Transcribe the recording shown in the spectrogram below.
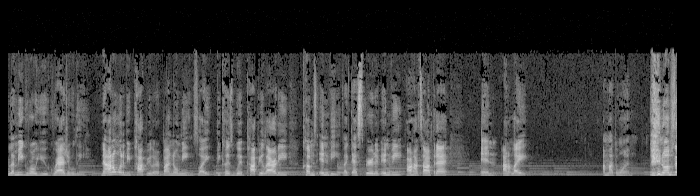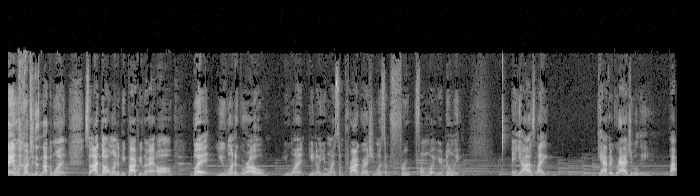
let me grow you gradually. Now, I don't want to be popular by no means, like, because with popularity comes envy, like that spirit of envy. I don't have time for that. And I don't like, I'm not the one. you know what I'm saying? Like, I'm just not the one. So I don't want to be popular at all. But you want to grow. You want, you know, you want some progress. You want some fruit from what you're doing. And Yah's like, gather gradually by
